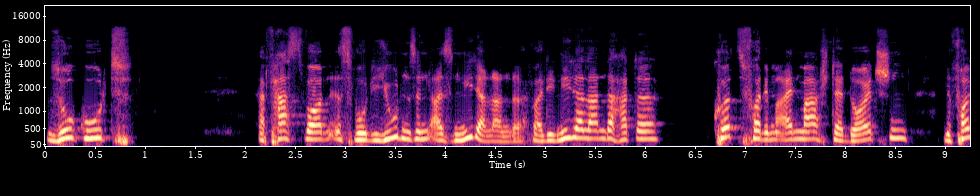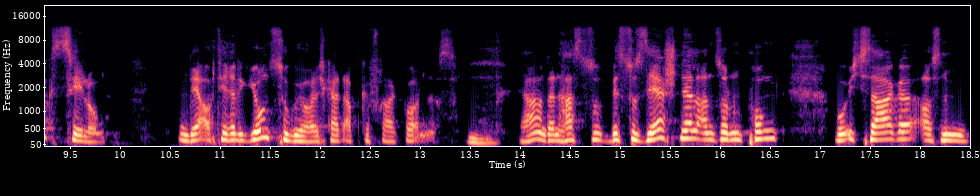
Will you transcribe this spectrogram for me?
so gut erfasst worden ist, wo die Juden sind, als Niederlande. Weil die Niederlande hatte kurz vor dem Einmarsch der Deutschen eine Volkszählung in der auch die Religionszugehörigkeit abgefragt worden ist. Mhm. Ja, und dann hast du, bist du sehr schnell an so einem Punkt, wo ich sage, aus, einem,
